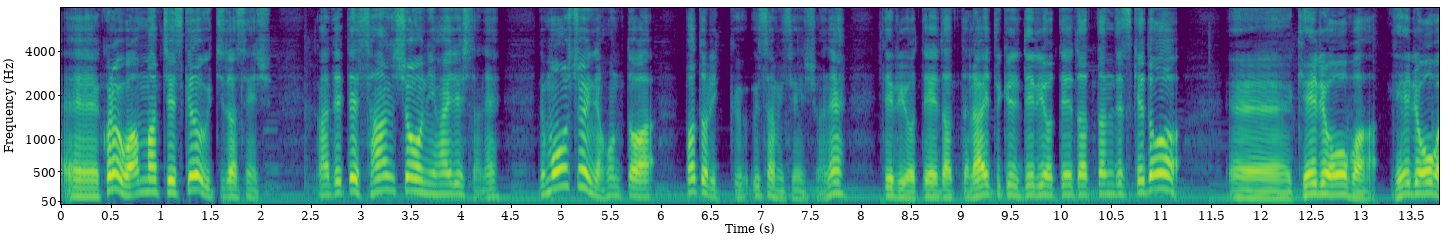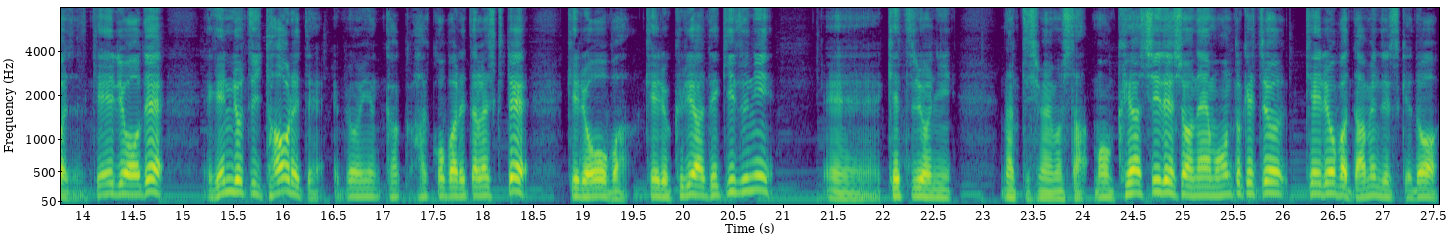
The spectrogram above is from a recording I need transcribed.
えー、これはワンマッチですけど内田選手が出て3勝2敗でしたね。でもう一人ね本当はパトリック宇佐美選手はね出る予定だったライト級で出る予定だったんですけど、えー、軽量オーバー軽量オーバーじゃない軽量で減量つい倒れて病院運ばれたらしくて軽量オーバー軽量クリアできずに、えー、欠量になってしまいました。もう悔しいでしょうね。もうほんと欠量軽量オーバーダメですけど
